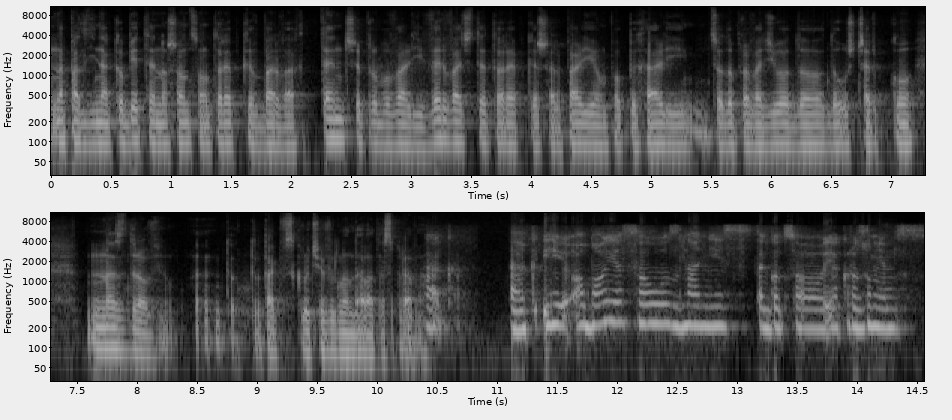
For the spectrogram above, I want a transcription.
napadli na kobietę noszącą torebkę w barwach tęczy, próbowali wyrwać tę torebkę, szarpali ją, popychali, co doprowadziło do, do uszczerbku na zdrowiu. To, to tak w skrócie wyglądała ta sprawa. Tak. Tak, i oboje są znani z tego, co jak rozumiem z,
